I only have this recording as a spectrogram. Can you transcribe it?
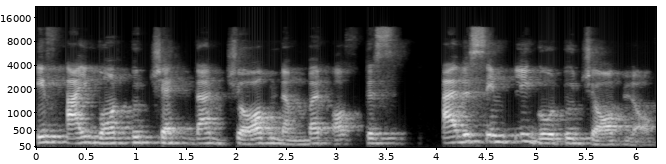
If I want to check the job number of this, I will simply go to job log.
